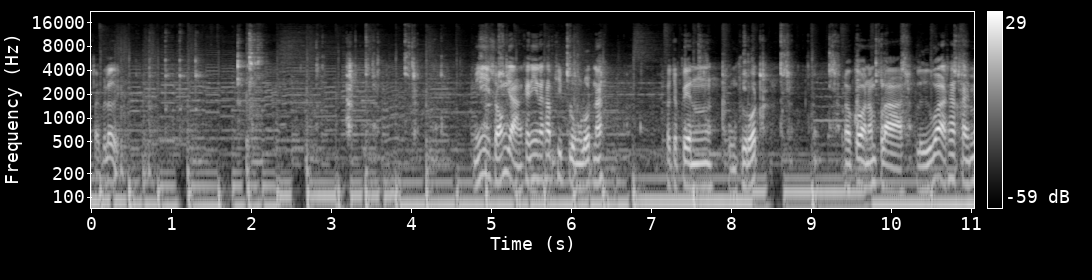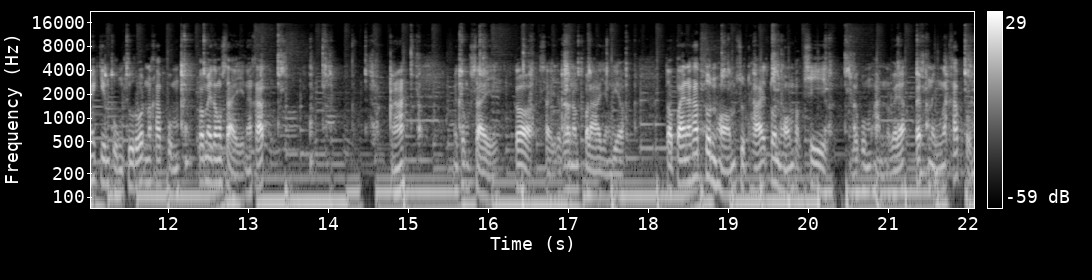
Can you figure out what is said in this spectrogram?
ใส่ไปเลย มีสองอย่างแค่นี้นะครับที่ปรุงรสนะ ก็จะเป็นผงชูรส แล้วก็น้ำปลา หรือว่าถ้าใครไม่กินผงชูรสนะครับ ผมก็ไม่ต้องใส่นะครับ นะ ไม่ต้องใส่ก็ใส่เฉพาะน้ำปลาอย่างเดียว ต่อไปนะครับ ต้นหอมสุดท้ายต้นหอมผักชีเดี๋ยวผมหั่นไว้แล้วแป๊บหนึ่งนะครับผม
